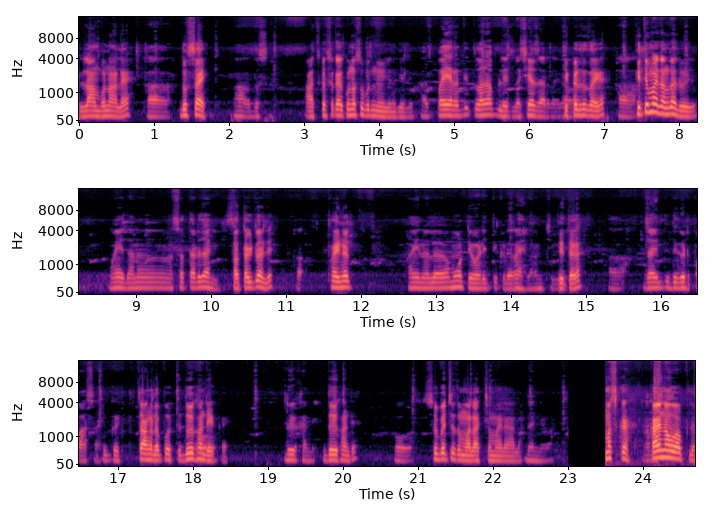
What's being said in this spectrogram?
लांबून आलाय. हा. दुसरा आहे? हा दुसरा. आज कसं काय कोणासोबत नियोजन केले? आज पायरा तिथला आपल्या इथला शेजारचा तिकडचंच आहे का? हा. किती मैदान झालं होय? मैदान सात आठ झाली. सात आठ झाले? हा. फायनल फायनल मोठेवाडी तिकडे राहिला आमची तिथं का? हा. जाईल तिथे गट पास आहे. गट चांगलं पोहोचतो दोन खांदे हो. एक काय? दुई खांदे. दोन खांदे? हो. शुभेच्छा तुम्हाला आजच्या मैदानाला. धन्यवाद. नमस्कार. काय नाव आपलं?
